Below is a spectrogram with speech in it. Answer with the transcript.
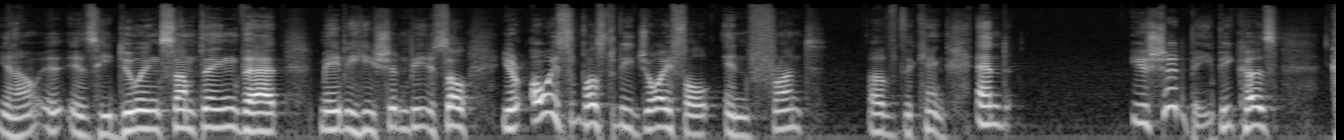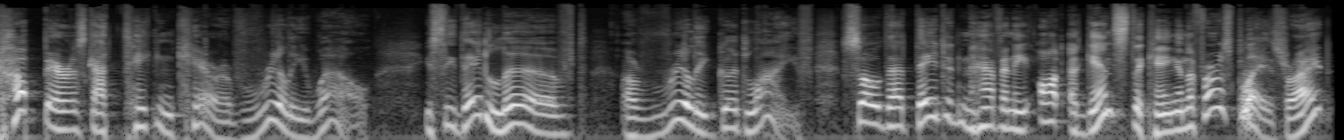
You know, is, he doing something that maybe he shouldn't be? So you're always supposed to be joyful in front of the king. And you should be because cupbearers got taken care of really well. You see, they lived a really good life so that they didn't have any ought against the king in the first place, right?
